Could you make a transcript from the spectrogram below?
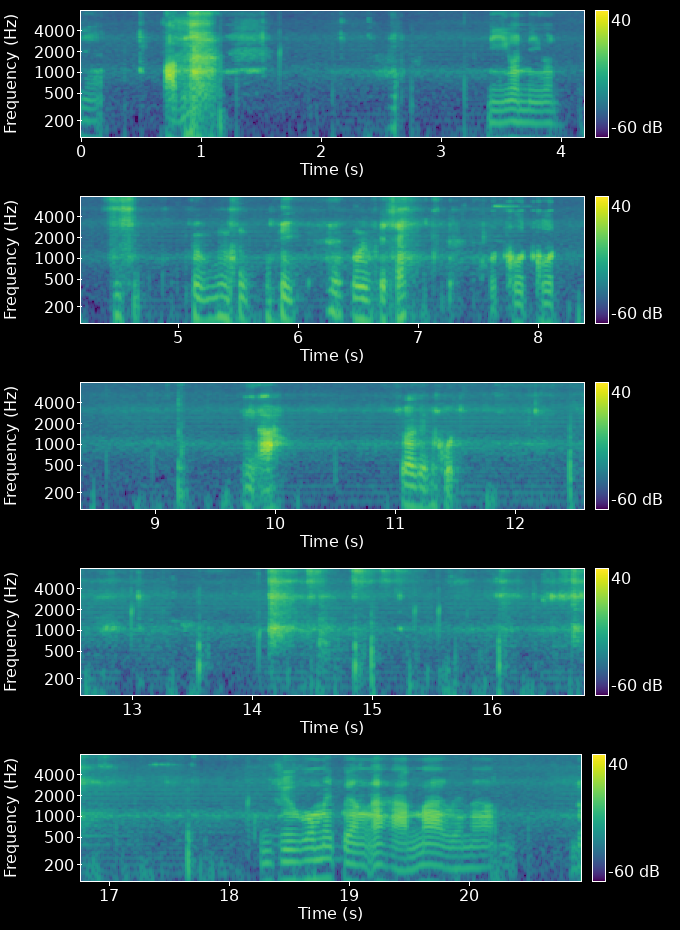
เนี่ยตัน หนีก่อนหนีก่อนมึงมึงมึงมึงไปเช็คขุดขุดขุดนี่อะ ช่วยกันขุด คุณฟิวก็ไม่เปลืองอาหารมากเลยนะ โด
